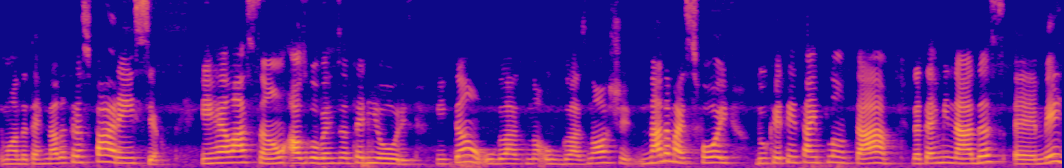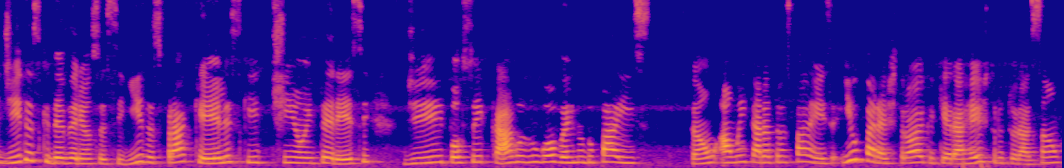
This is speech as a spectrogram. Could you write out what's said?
uma determinada transparência em relação aos governos anteriores. Então, o, Glasno, o Glasnost nada mais foi do que tentar implantar determinadas é, medidas que deveriam ser seguidas para aqueles que tinham interesse de possuir cargos no governo do país. Então, aumentar a transparência. E o perestroika, que era a reestruturação,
